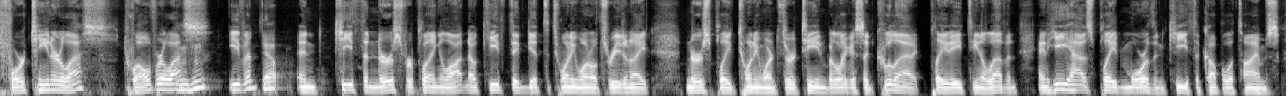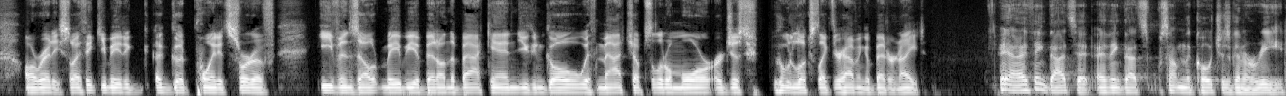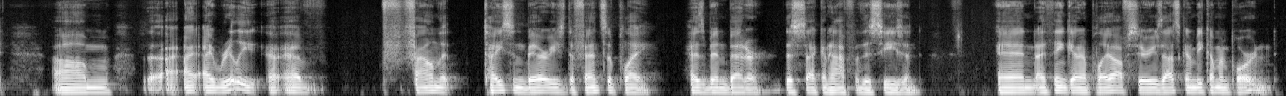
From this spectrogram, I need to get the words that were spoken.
14 or less, 12 or less, mm-hmm. Even. Yep. And Keith and Nurse were playing a lot. Now, Keith did get to 2103 tonight. Nurse played 2113. But like I said, Kulak played 1811, and he has played more than Keith a couple of times already. So I think you made a, a good point. It sort of evens out maybe a bit on the back end. You can go with matchups a little more or just who looks like they're having a better night. Yeah, I think that's it. I think that's something the coach is going to read. Um, I, I, really have found that Tyson Barrie's defensive play has been better this second half of the season. And I think in a playoff series, that's going to become important.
